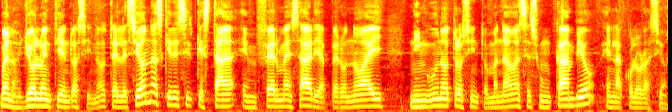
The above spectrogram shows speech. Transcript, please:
bueno, yo lo entiendo así, ¿no? Te lesionas, quiere decir que está enferma esa área, pero no hay ningún otro síntoma, nada más es un cambio en la coloración.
